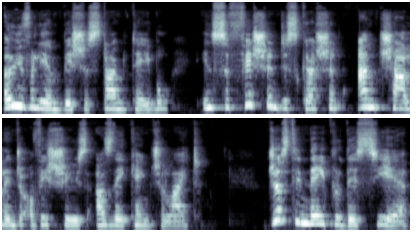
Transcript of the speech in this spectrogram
overly ambitious timetable, insufficient discussion, and challenge of issues as they came to light. Just in April this year,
